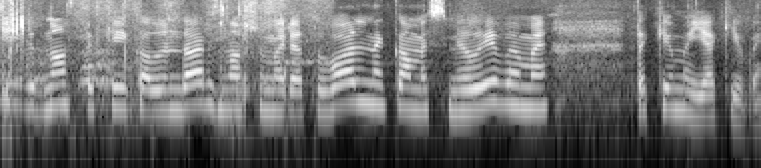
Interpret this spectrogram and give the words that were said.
І від нас такий календар з нашими рятувальниками, сміливими, такими, як і ви.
